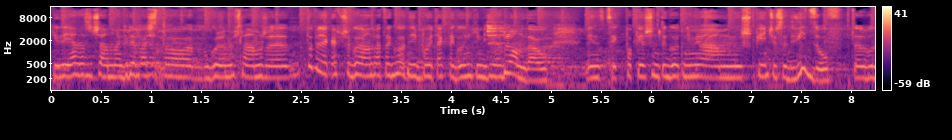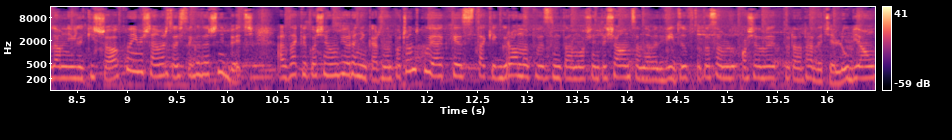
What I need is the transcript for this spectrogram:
Kiedy ja zaczęłam nagrywać, to w ogóle myślałam, że to będzie jakaś przygoda na dwa tygodnie, bo i tak tego nikt nie oglądał. Więc jak po pierwszym tygodniu miałam już 500 widzów, to był dla mnie wielki szok, no i myślałam, że coś z tego zacznie być. Ale tak jak właśnie mówił Renika, że na początku jak jest takie grono, powiedzmy tam 8 tysiąca nawet widzów, to to są osoby, które naprawdę Cię lubią,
